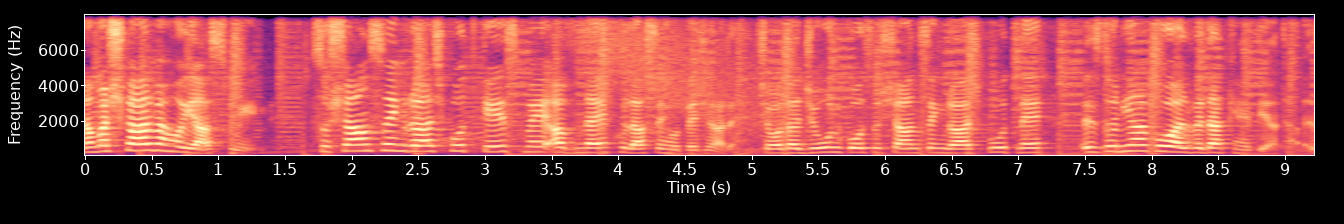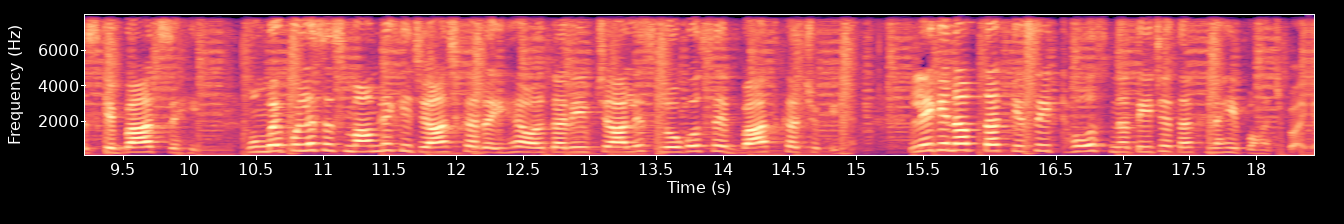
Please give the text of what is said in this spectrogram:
नमस्कार, मैं हूँ यास्मीन। सुशांत सिंह राजपूत केस में अब नए खुलासे होते जा रहे हैं। 14 जून को सुशांत सिंह राजपूत ने इस दुनिया को अलविदा कह दिया था। इसके बाद से ही मुंबई पुलिस इस मामले की जाँच कर रही है और करीब 40 लोगों से बात कर चुकी है। लेकिन अब तक किसी ठोस नतीजे तक नहीं पहुँच पाई।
